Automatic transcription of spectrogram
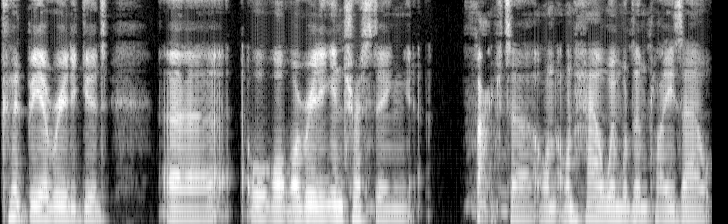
could be a really good uh, or, or, a really interesting factor on, on how Wimbledon plays out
